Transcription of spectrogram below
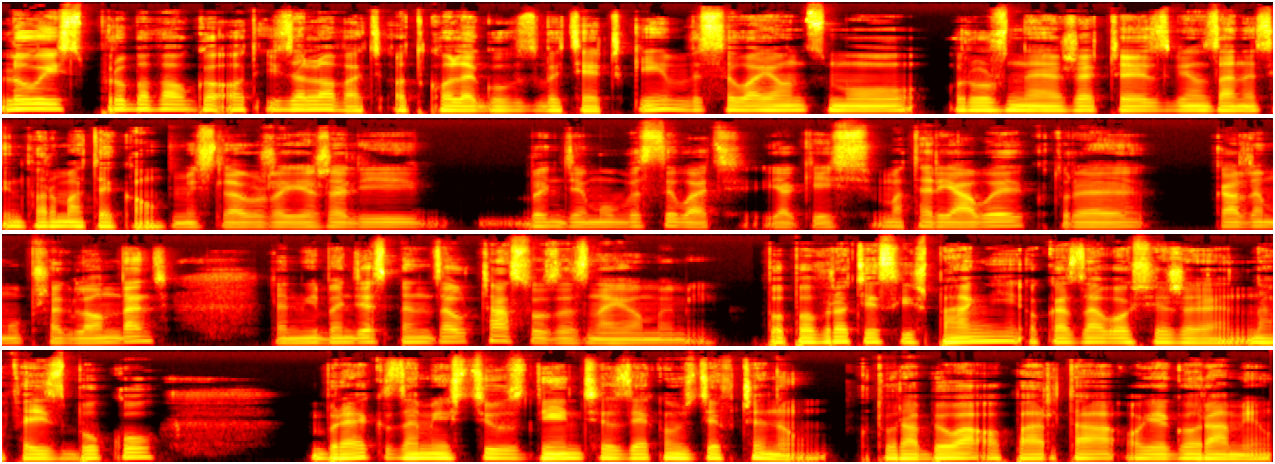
Louis próbował go odizolować od kolegów z wycieczki, wysyłając mu różne rzeczy związane z informatyką. Myślał, że jeżeli będzie mu wysyłać jakieś materiały, które każe mu przeglądać, ten nie będzie spędzał czasu ze znajomymi. Po powrocie z Hiszpanii okazało się, że na Facebooku Breck zamieścił zdjęcie z jakąś dziewczyną, która była oparta o jego ramię.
